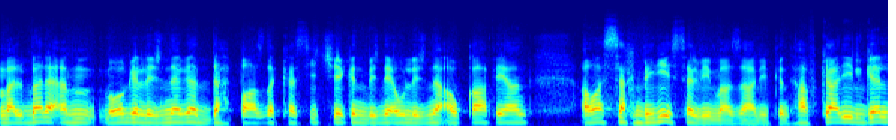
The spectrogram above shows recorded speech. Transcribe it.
ملبره ام وگه لجنه ده پازده کسی چیکن بجنه او لجنه او قافیان او سخبیری سروی مازاری کن هفکاری لگل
